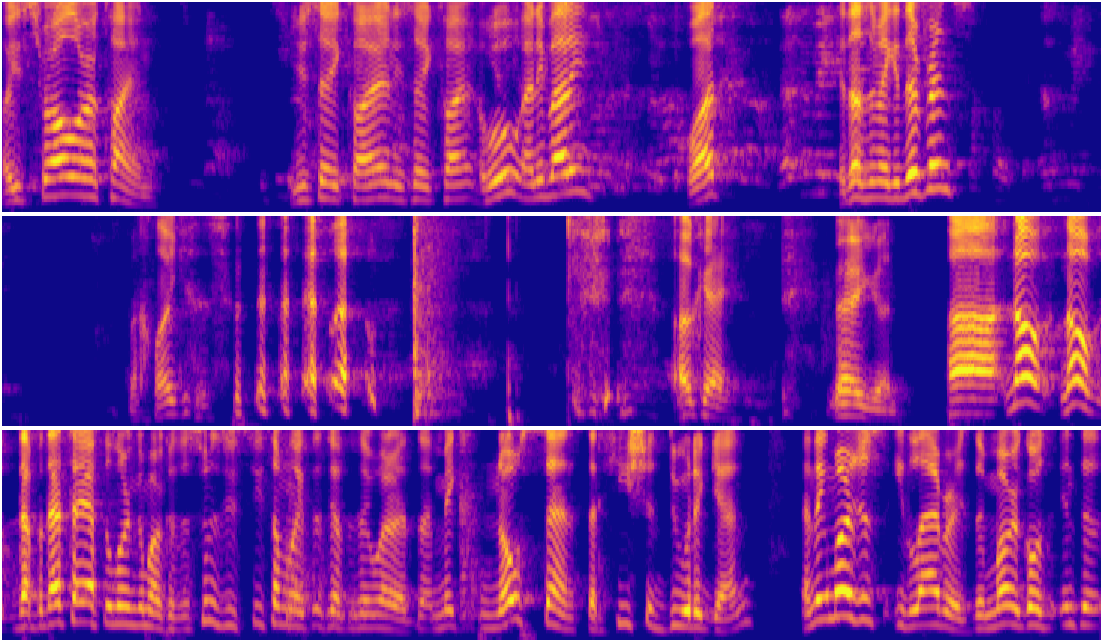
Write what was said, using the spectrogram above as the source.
A Yisrael or a kayan? You say kayan. You say kayan. Who? Anybody? What? It doesn't make a difference. okay. Very good. Uh, no, no, that, but that's how you have to learn Gemara. Because as soon as you see something like this, you have to say, whatever. That makes no sense that he should do it again, And the Gemara just elaborates. The Gemara goes into,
